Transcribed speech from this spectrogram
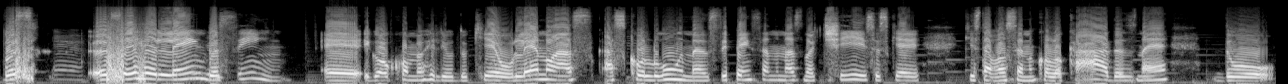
Você, é. você relendo assim, é, igual como eu reli o do que eu, lendo as, as colunas e pensando nas notícias que, que estavam sendo colocadas, né, do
